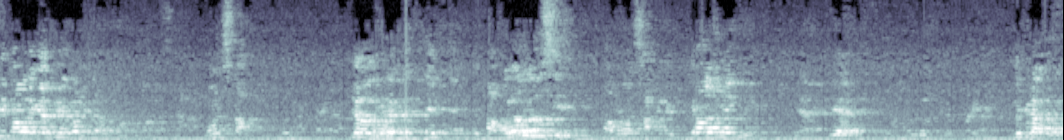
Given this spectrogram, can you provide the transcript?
thing all they got to do is one stop? Yo, look at pop. Well, you'll see it. One stop. Y'all it. Yeah. Look it up.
